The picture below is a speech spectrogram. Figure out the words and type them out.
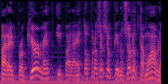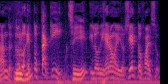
para el procurement y para estos procesos que nosotros estamos hablando. Esto, está aquí. Sí. Y lo dijeron ellos, ¿cierto o falso?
